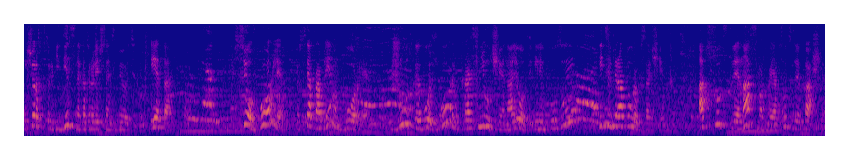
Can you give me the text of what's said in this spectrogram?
еще раз повторю, единственная, которая лечится антибиотиками, это все в горле, то есть вся проблема в горле, жуткая боль в горле, краснючие налеты и лимфоузлы и температура высоченная. Отсутствие насморка и отсутствие кашля.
